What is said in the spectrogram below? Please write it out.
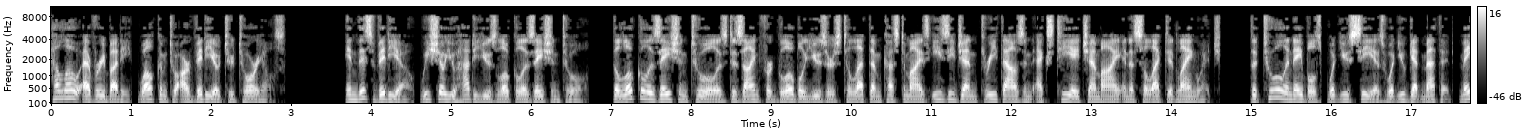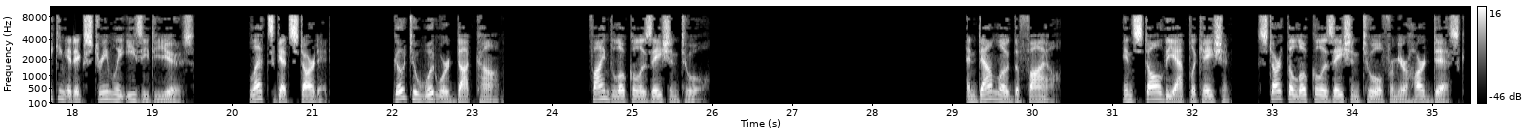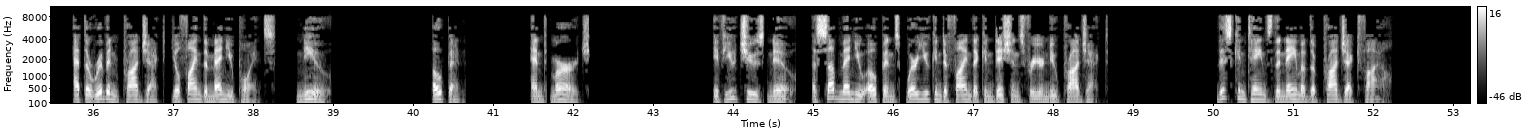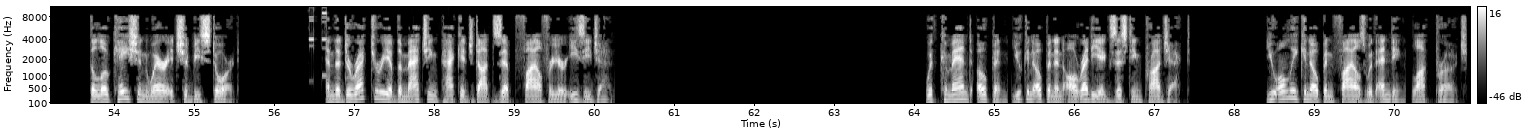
Hello everybody, welcome to our video tutorials. In this video, we show you how to use Localization Tool. The Localization Tool is designed for global users to let them customize EasyGen 3000 XTHMI in a selected language. The tool enables, what you see is what you get method, making it extremely easy to use. Let's get started. Go to woodward.com. Find Localization Tool. And download the file. Install the application. Start the localization tool from your hard disk. At the Ribbon project, you'll find the menu points New, Open, and Merge. If you choose New, a submenu opens, where you can define the conditions for your new project. This contains the name of the project file, the location where it should be stored, and the directory of the matching package.zip file for your EasyGen. With command open you can open an already existing project. You only can open files with ending, lockproj.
